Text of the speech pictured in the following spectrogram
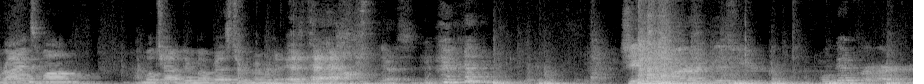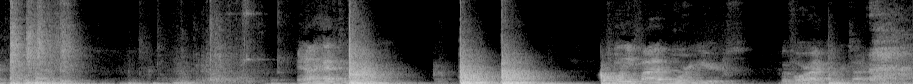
Ryan's mom, I'm gonna try to do my best to remember to edit that out. Yes. She's retiring this year, Well, good for her. and I have to work twenty-five more years before I can retire.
